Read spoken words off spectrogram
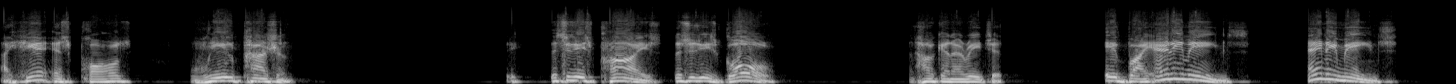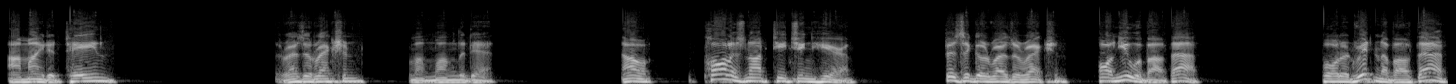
Now, here is Paul's real passion. See, this is his prize. This is his goal. And how can I reach it? If by any means, any means, I might attain the resurrection from among the dead. Now, Paul is not teaching here physical resurrection. Paul knew about that. Paul had written about that.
